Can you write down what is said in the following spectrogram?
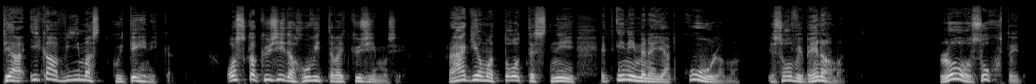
tea iga viimast kui tehnikat. oska küsida huvitavaid küsimusi. räägi oma tootest nii, et inimene jääb kuulama ja soovib enamat. loo suhteid,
